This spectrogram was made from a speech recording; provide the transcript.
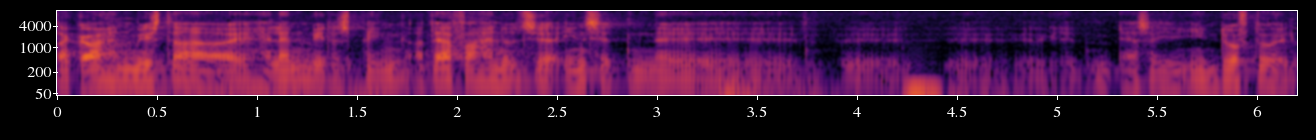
der gør, at han mister øh, halvanden meters penge, og derfor er han nødt til at indsætte den øh, øh, øh, altså i, i en luftduel.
